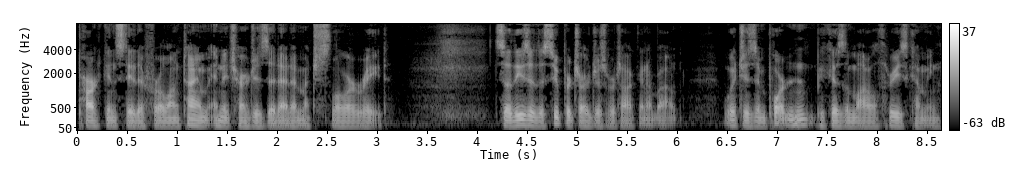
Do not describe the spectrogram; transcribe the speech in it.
park and stay there for a long time, and it charges it at a much slower rate. So these are the superchargers we're talking about, which is important because the Model 3 is coming,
